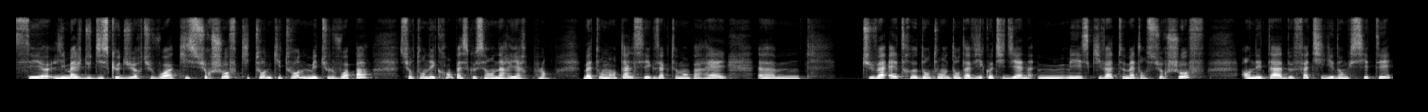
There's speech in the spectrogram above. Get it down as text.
c'est l'image du disque dur, tu vois, qui surchauffe, qui tourne, qui tourne, mais tu le vois pas sur ton écran parce que c'est en arrière-plan. Bah, ton mental, c'est exactement pareil tu vas être dans, ton, dans ta vie quotidienne, mais ce qui va te mettre en surchauffe, en état de fatigue et d'anxiété,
